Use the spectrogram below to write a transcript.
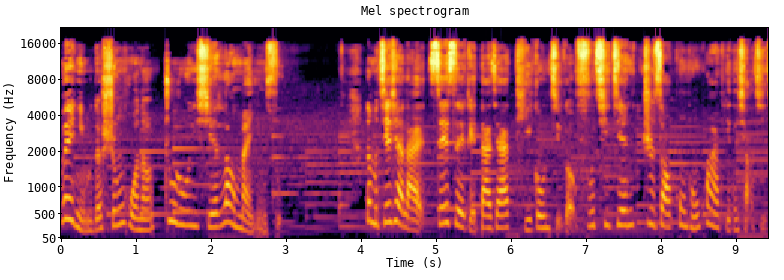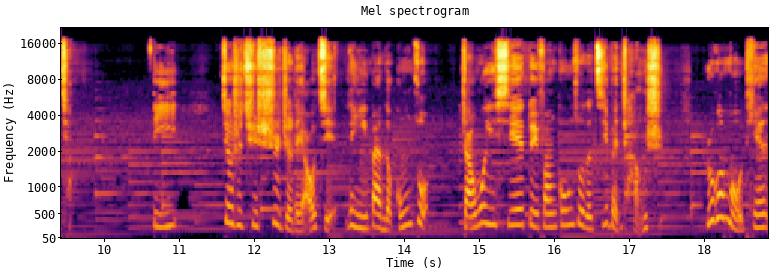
为你们的生活呢注入一些浪漫因素。那么接下来，C C 给大家提供几个夫妻间制造共同话题的小技巧。第一，就是去试着了解另一半的工作，掌握一些对方工作的基本常识。如果某天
